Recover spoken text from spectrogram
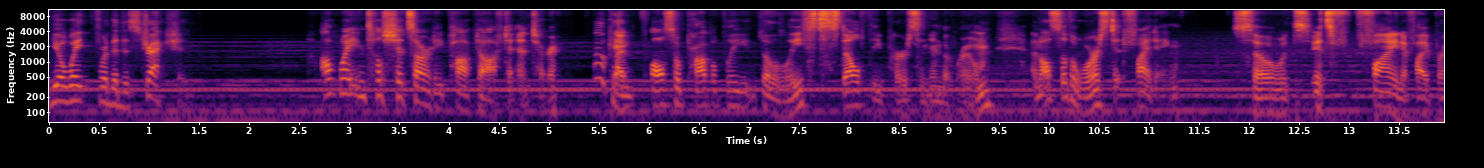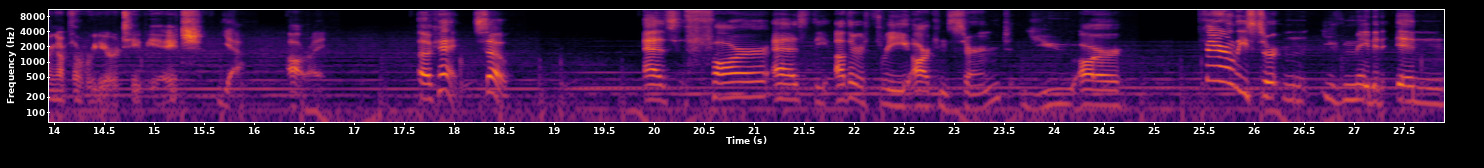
You'll wait for the distraction. I'll wait until shit's already popped off to enter. Okay. I'm also probably the least stealthy person in the room, and also the worst at fighting. So it's it's fine if I bring up the rear, tbh. Yeah. All right. Okay. So, as far as the other three are concerned, you are fairly certain you've made it in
